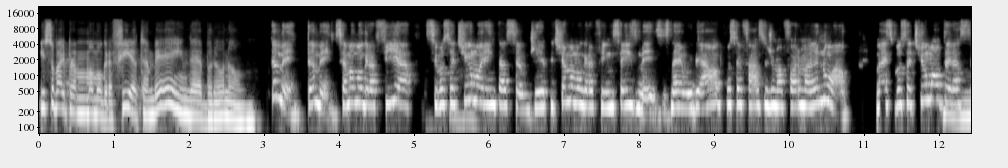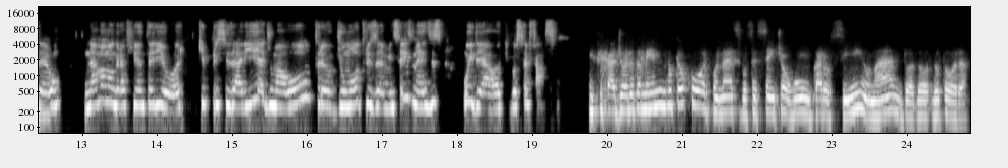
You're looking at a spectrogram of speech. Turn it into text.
Isso vale para mamografia também, Débora, ou não? Também, também. Se a mamografia, se você tinha uma orientação de repetir a mamografia em seis meses, né? O ideal é que você faça de uma forma anual. Mas se você tinha uma alteração uhum. na mamografia anterior que precisaria de uma outra, de um outro exame em seis meses, o ideal é que você faça. E ficar de olho também no teu corpo, né? Se você sente algum carocinho, né, doutora?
